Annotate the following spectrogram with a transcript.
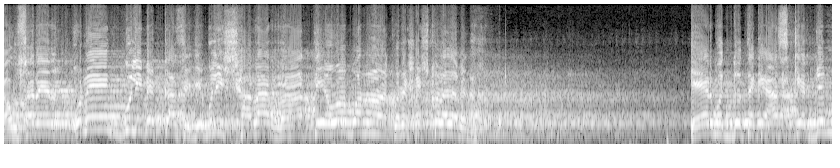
কাউসারের অনেকগুলি ব্যাখ্যা আছে, যেগুলি সারা রাতেও বর্ণনা করে শেষ করা যাবে না। এর মধ্য থেকে আজকের জন্য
